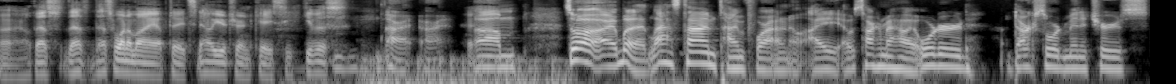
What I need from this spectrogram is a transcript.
All right, that's that's that's one of my updates. Now your turn, Casey. Give us. All right, all right. Um, so I what last time, time before, I don't know. I I was talking about how I ordered Dark Sword miniatures,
